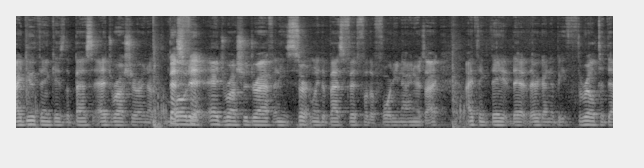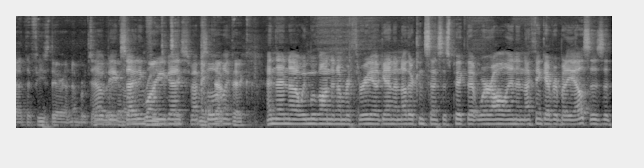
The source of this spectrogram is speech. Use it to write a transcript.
I do think is the best edge rusher in a Mm-hmm. Best loaded fit. edge rusher draft, and he's certainly the best fit for the 49ers. I, I think they they're, they're going to be thrilled to death if he's there at number two. That would be They're gonna exciting for you guys, absolutely. Make that pick. And then uh, we move on to number three. Again, another consensus pick that we're all in, and I think everybody else is. That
